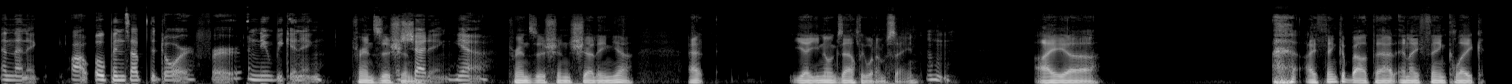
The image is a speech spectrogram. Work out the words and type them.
And then it opens up the door for a new beginning. Transition. Shedding, yeah. Transition, shedding. Yeah. At yeah, you know exactly what I'm saying. Mhm. I uh I think about that and I think like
